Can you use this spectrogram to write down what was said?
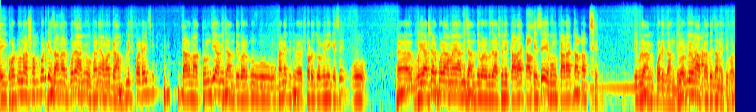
এই ঘটনা সম্পর্কে জানার পরে আমি ওখানে আমার গ্রাম পুলিশ পাঠাইছি। তার মাধ্যম দিয়ে আমি জানতে পারব ও ওখানে সরজমিনে গেছে ও ঘুরে আসার পরে আমায় আমি জানতে পারব যে আসলে কারা কাটেছে এবং কারা কাটাচ্ছে। এগুলো আমি পরে জানতে পারব এবং আপনাদের জানাইতে পারব।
